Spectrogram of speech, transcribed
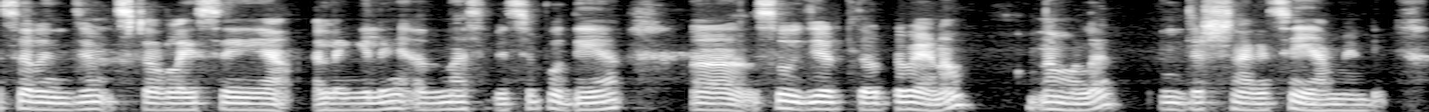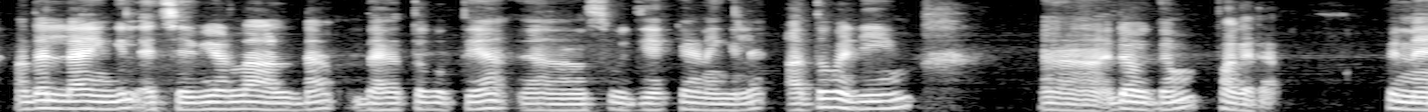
സിറിഞ്ചും സ്റ്റെറിലൈസ് ചെയ്യാം അല്ലെങ്കിൽ അത് നശിപ്പിച്ച് പുതിയ സൂചി എടുത്തിട്ട് വേണം നമ്മൾ ഇഞ്ചക്ഷനൊക്കെ ചെയ്യാൻ വേണ്ടി. അതല്ല എങ്കിൽ എച്ച് ഐ വി ഉള്ള ആളുടെ ദേഹത്ത് കുത്തിയ സൂചിയൊക്കെ ആണെങ്കിൽ അതുവഴിയും രോഗം പകരാം. പിന്നെ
